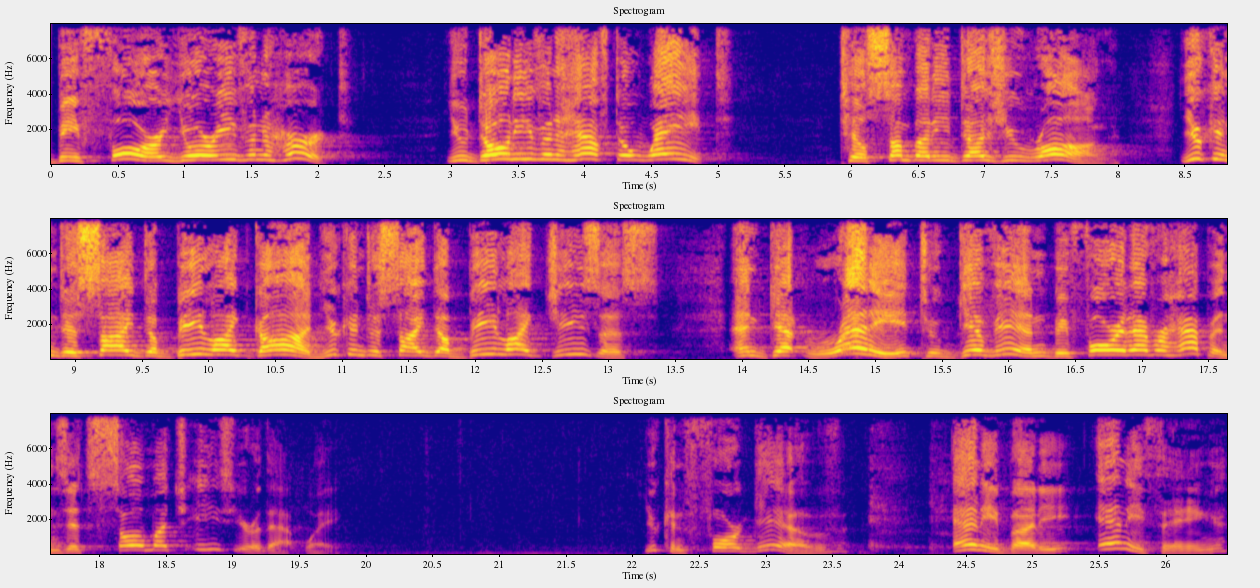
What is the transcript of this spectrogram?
before you're even hurt. You don't even have to wait till somebody does you wrong. You can decide to be like God. You can decide to be like Jesus and get ready to give in before it ever happens. It's so much easier that way. You can forgive anybody anything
